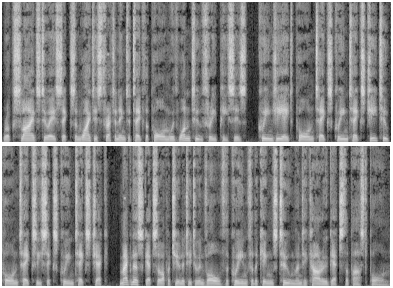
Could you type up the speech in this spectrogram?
rook slides to a6 and white is threatening to take the pawn with 1 2 3 pieces, queen g8 pawn takes queen takes g2 pawn takes e6 queen takes check, Magnus gets the opportunity to involve the queen for the king's tomb and Hikaru gets the passed pawn.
